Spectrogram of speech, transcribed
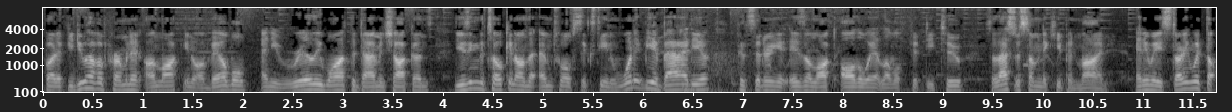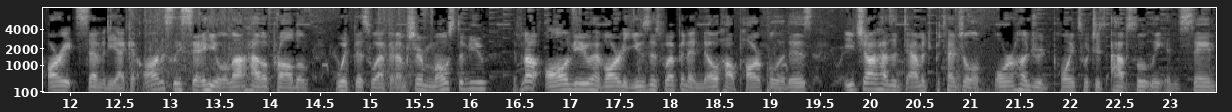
but if you do have a permanent unlock, you know, available, and you really want the diamond shotguns, using the token on the M1216 wouldn't be a bad idea, considering it is unlocked all the way at level 52, so that's just something to keep in mind. Anyway, starting with the R870, I can honestly say you will not have a problem with this weapon. I'm sure most of you, if not all of you, have already used this weapon and know how powerful it is. Each shot has a damage potential of 400 points, which is absolutely insane.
